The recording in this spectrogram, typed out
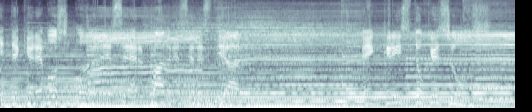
y te queremos obedecer, Padre Celestial. En Cristo Jesús.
